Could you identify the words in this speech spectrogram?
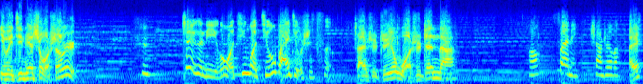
因为今天是我生日。哼，这个理由我听过九百九十次。但是只有我是真的。好，算你上车吧。哎。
